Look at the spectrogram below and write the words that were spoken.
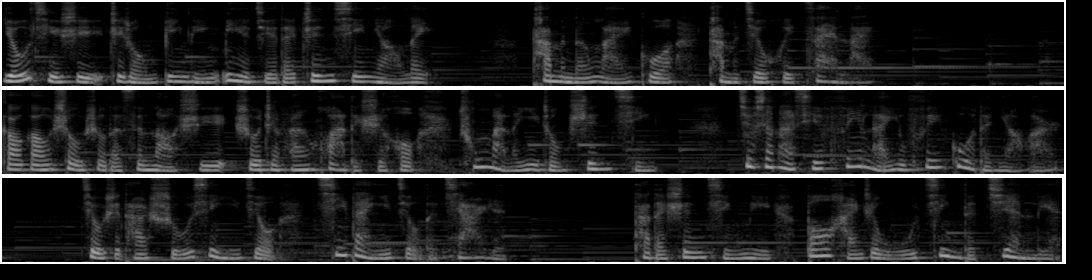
尤其是这种濒临灭绝的珍稀鸟类，它们能来过，它们就会再来。高高瘦瘦的孙老师说这番话的时候，充满了一种深情。就像那些飞来又飞过的鸟儿，就是他熟悉已久、期待已久的家人。他的深情里包含着无尽的眷恋。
